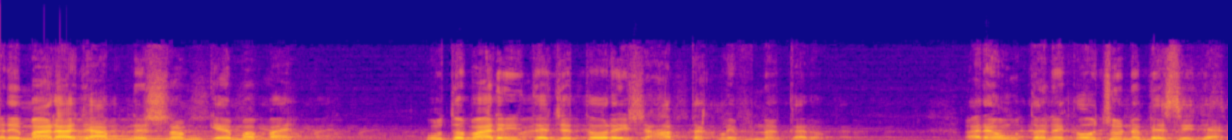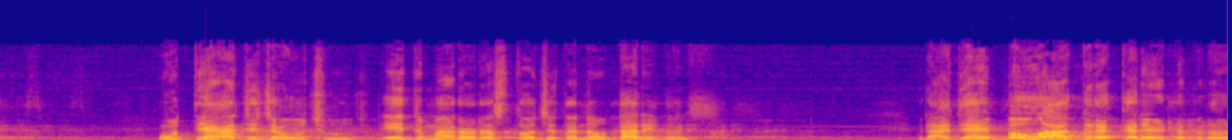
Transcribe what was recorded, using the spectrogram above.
અરે મહારાજ, આપને શ્રમ કેમ અપાય? હું તો મારી રીતે જતો રહીશ, આપ તકલીફ ન કરો. અરે હું તને કહું છું ને બેસી જા. હું ત્યાં જ જઉં છું. એ જ મારો રસ્તો છે, તને ઉતારી દઈશ. રાજાએ બહુ આગ્રહ કર્યો, એટલે પેલો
